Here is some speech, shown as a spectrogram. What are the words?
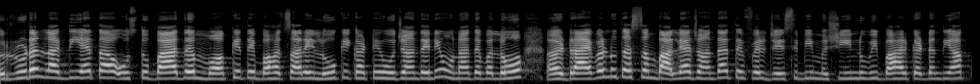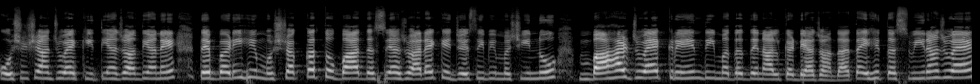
ਰੁੜਨ ਲੱਗਦੀ ਹੈ। ਤਾਂ ਉਸ ਤੋਂ ਬਾਅਦ ਮੌਕੇ ਤੇ ਬਹੁਤ ਸਾਰੇ ਲੋਕ ਇਕੱਠੇ ਹੋ ਜਾਂਦੇ ਨੇ। ਉਹਨਾਂ ਦੇ ਵੱਲੋਂ ਡਰਾਈਵਰ ਨੂੰ ਤਾਂ ਸੰਭਾਲਿਆ ਜਾਂਦਾ ਹੈ ਤੇ ਫਿਰ ਜੀਸੀਬੀ ਮਸ਼ੀਨ ਨੂੰ ਵੀ ਬਾਹਰ ਕੱਢਣ ਦੀਆਂ ਕੋਸ਼ਿਸ਼ਾਂ ਜੋ ਹੈ ਕੀਤੀਆਂ ਜਾਂਦੀਆਂ ਨੇ। ਤੇ ਬੜੀ ਹੀ ਮੁਸ਼ਕਲ ਤੋਂ ਬਾਅਦ ਦੱਸਿਆ ਜਾ ਰਿਹਾ ਹੈ ਕਿ ਜੀਸੀਬੀ ਮਸ਼ੀਨ ਨੂੰ ਬਾਹਰ ਜੋ ਹੈ ਕ੍ਰੇਨ ਦੀ ਮਦਦ ਦੇ ਨਾਲ ਕੱਢਿਆ ਜਾਂਦਾ ਹੈ। ਤਾਂ ਇਹ ਤਸਵੀਰਾਂ ਜੋ ਹੈ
